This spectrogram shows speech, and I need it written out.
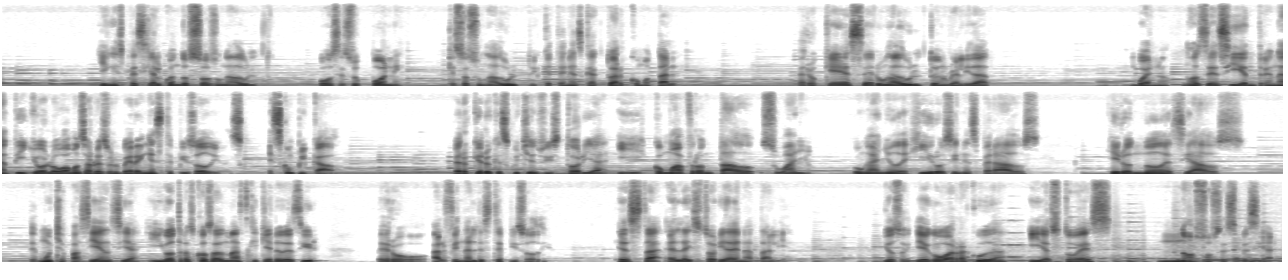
Y en especial cuando sos un adulto, o se supone que sos un adulto y que tenés que actuar como tal. Pero ¿qué es ser un adulto en realidad? Bueno, no sé si entre Nat y yo lo vamos a resolver en este episodio, es, complicado. Pero quiero que escuchen su historia y cómo ha afrontado su año, un año de giros inesperados, giros no deseados, de mucha paciencia y otras cosas más que quiero decir, pero al final de este episodio. Esta es la historia de Natalia, yo soy Diego Barracuda y esto es No Sos Especial.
